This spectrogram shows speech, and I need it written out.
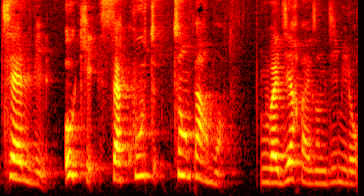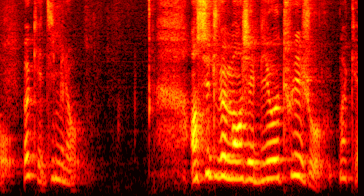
telle ville. Ok, ça coûte tant par mois. On va dire par exemple 10 000 euros. Ok, 10 000 euros. Ensuite, je veux manger bio tous les jours. Ok.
